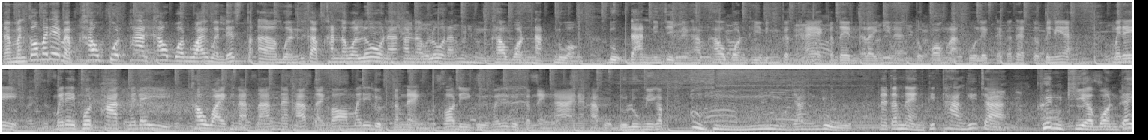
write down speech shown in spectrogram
แต่มันก็ไม่ได้แบบเข้าพวดพลาดเข้าบอลไวเหมือนเดสเหมือนกับคันนาวาโลนะคันนาวาโลนั้นเข้าบอลหนักหน่วงดุดันจริงๆนะครับเข้าบอลทีนึงกระแทกกระเด็นอะไรอย่างนี้นะตัวกองหลังตัวเล็กแต่กระแทกตัวนี้เนี่ยไม่ได้ไม่ได้พลดพลาดไม่ได้เข้าไวขนาดนั้นนะครับแต่ก็ไม่ได้หลุดตำแหน่งข้อดีคือไม่ได้หลุดตำแหน่งง่ายนะครับผมดูลูกนี้ครับยังอยู่ในตำแหน่งทิศทางที่จะขึ้นเคลียร์บอลได้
